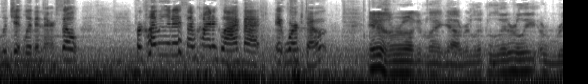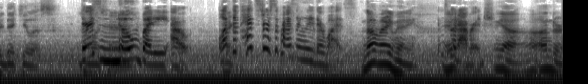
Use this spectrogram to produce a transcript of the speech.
legit live in there. So for cleanliness, I'm kind of glad that it worked out. It is really like yeah, literally ridiculous. There's How hair. nobody out. Well, at Like- the pet store, surprisingly, there was. Not very many. It was about average. Yeah, under.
